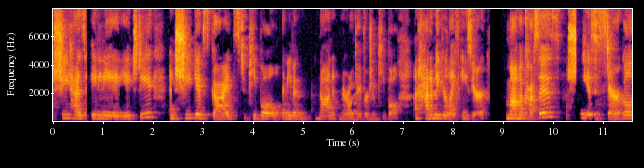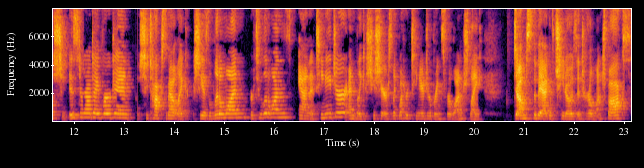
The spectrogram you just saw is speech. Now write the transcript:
She has ADD, ADHD, and she gives guides to people and even non neurodivergent people on how to make your life easier. Mama cusses. She is hysterical. She is neurodivergent. She talks about like she has a little one or two little ones and a teenager, and like she shares like what her teenager brings for lunch, like dumps the bag of Cheetos into her lunchbox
